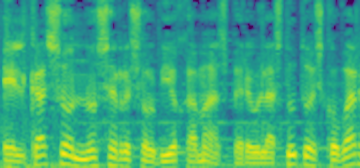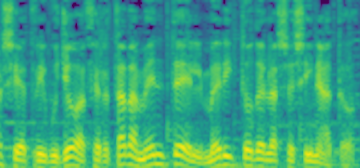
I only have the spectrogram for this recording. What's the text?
El caso no se resolvió jamás, pero el astuto Escobar se atribuyó acertadamente el mérito del asesinato.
